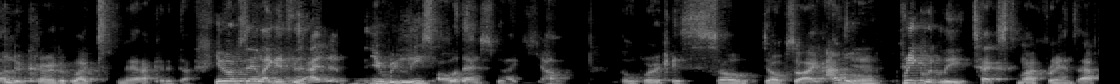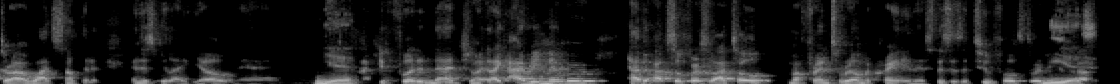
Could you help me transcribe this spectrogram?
undercurrent of like, man, I could have done. You know what I'm saying? Like it's I, you release all of that and just be like, yo, the work is so dope. So I, I will Yeah. frequently text my friends after I watch something and just be like, yo, man, Yeah. your foot in that joint. Like I remember having. So first of all, I told my friend Tarell McCraney this. This is a twofold story. Yes.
